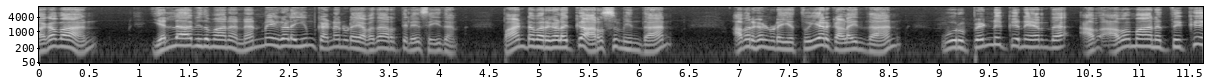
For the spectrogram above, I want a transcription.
பகவான் எல்லா விதமான நன்மைகளையும் கண்ணனுடைய அவதாரத்திலே செய்தான். பாண்டவர்களுக்கு அரசு மீந்தான் அவர்களுடைய துயர் களைந்தான் ஒரு பெண்ணுக்கு நேர்ந்த அவ அவமானத்துக்கு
